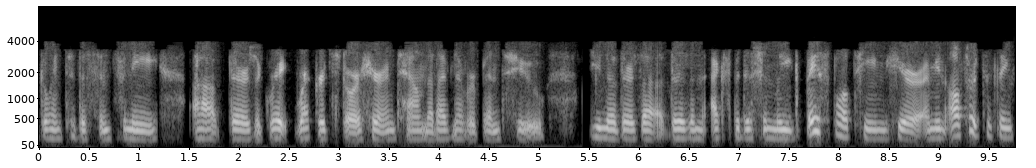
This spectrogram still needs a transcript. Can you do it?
going to the symphony. Uh, there's a great record store here in town that I've never been to you know there's a there's an expedition league baseball team here. I mean all sorts of things.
